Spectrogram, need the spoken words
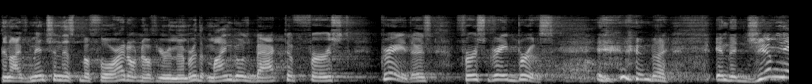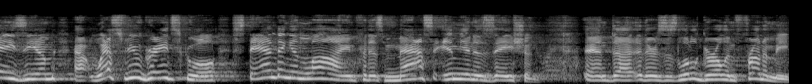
And I've mentioned this before, I don't know if you remember, that mine goes back to first grade. There's first grade Bruce. Uh, in the gymnasium at Westview Grade School, standing in line for this mass immunization. And uh, there's this little girl in front of me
